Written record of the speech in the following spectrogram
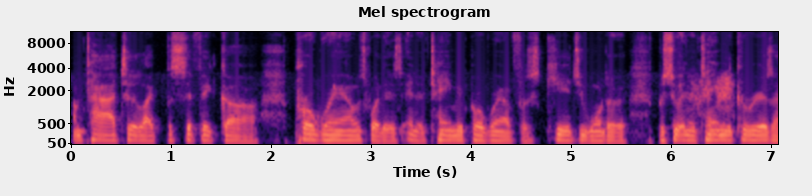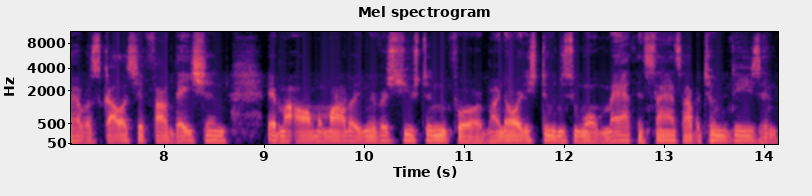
I'm tied to like specific uh, programs, whether it's entertainment programs for kids who want to pursue entertainment careers. I have a scholarship foundation at my alma mater, University of Houston, for minority students who want math and science opportunities and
